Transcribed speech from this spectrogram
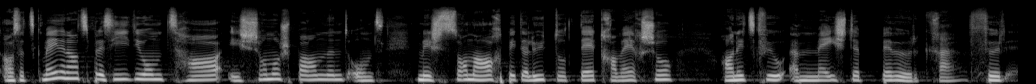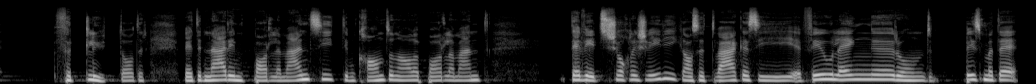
also das Gemeinderatspräsidium zu haben, ist schon noch spannend und man ist so nach bei den Leuten und dort kann man schon, habe ich das Gefühl, am meisten bewirken für, für die Leute. Oder? Wenn ihr dann im Parlament seid, im kantonalen Parlament, dann wird es schon ein bisschen schwierig. Also die Wege sind viel länger und bis man dann,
